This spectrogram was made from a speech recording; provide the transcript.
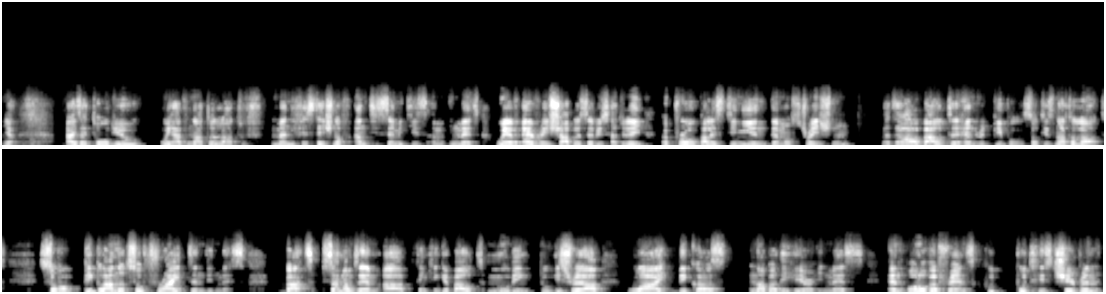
Yeah. As I told you, we have not a lot of manifestation of anti-Semitism in Metz. We have every Shabbos, every Saturday, a pro-Palestinian demonstration, but there are about 100 people, so it is not a lot. So people are not so frightened in Metz. But some of them are thinking about moving to Israel. Why? Because nobody here in Metz and all of our friends could put his children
